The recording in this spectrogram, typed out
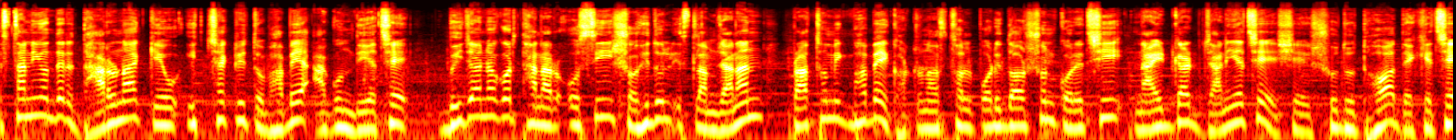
স্থানীয়দের ধারণা কেউ ইচ্ছাকৃতভাবে আগুন দিয়েছে। বিজয়নগর থানার ওসি শহীদুল ইসলাম জানান প্রাথমিকভাবে ঘটনাস্থল পরিদর্শন করেছি নাইট গার্ড জানিয়েছে সে শুধু ধোয়া দেখেছে।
